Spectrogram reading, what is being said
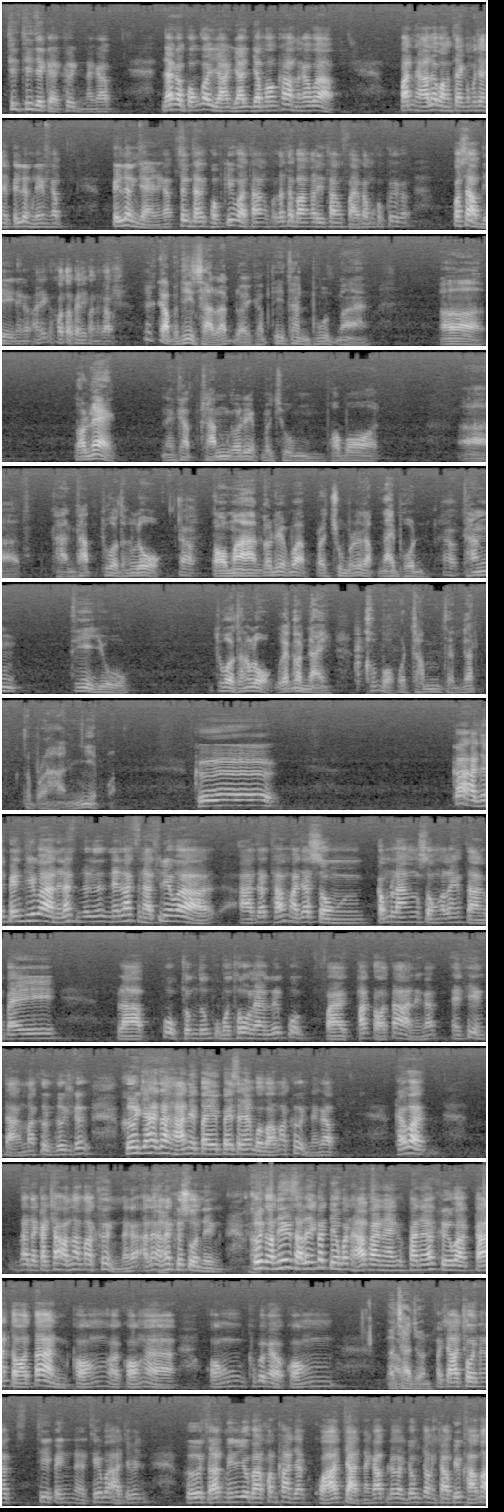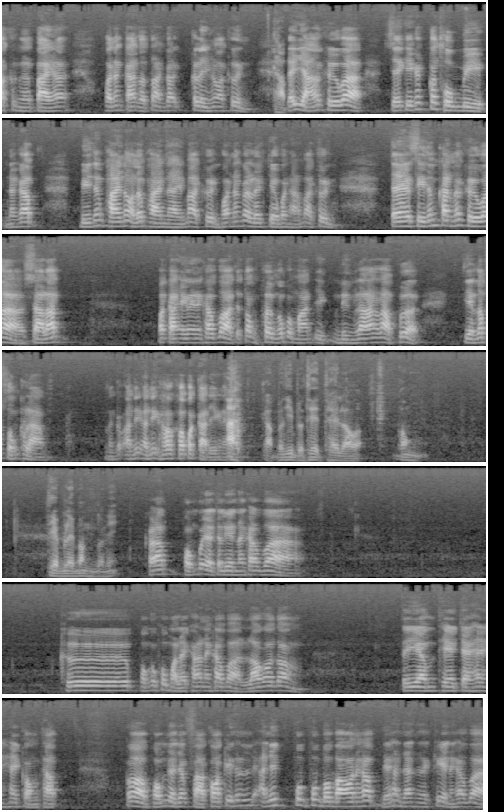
ที่ที่จะเกิดขึ้นนะครับ แล้วก็ผมก็อย่าอย่าอย่ามองข้ามนะครับว่า ปัญหาระหว่างไทยกัมพูชาเนี่ยเป็นเรื่องเล็กครับ เป็นเรื่องใหญ่นะครับ ซึ่งทางผมคิดว่าทางรัฐบาลกับทางฝ่ายความก็ก็ทราบดีนะครับ อันนี้ขอตอบแค่นี้ก่อนนะครับ กลับมาที่สหรัฐหน่อยครับที่ท่านพูดมาออตอนแรกนะครับทรัมป์ก็เรียกประชุมพบอ ฐานทัพทั่วทั้งโลก ครับ ต่อมาก็เรียกว่าประชุมระดับนายพล ครับ ทั้งที่อยู่ทั่วทั้งโลกและก็ในเขาบอกว่าทำแต่รัฐประหารเงียบอะคือ ก็อาจจะเป็นที่ว่าในลักในลักษณะที่เรียกว่า อาจจะทำอาจจะส่งกำลังส่งอะไรต่างๆไปปราบพวกชุมนุมผู้ประท้วงอะไรหรือพวกฝ่ายพรรคต่อต้านนะครับในที่ต่างๆมากขึ้นคือคือคือจะให้ทหารเนี่ยไปไปแสดงบทบาทมากขึ้นนะครับแค่ว่า น่าจะกระชับอำนาจมากขึ้นนะครับอันนั้นอันนั้นคือส่วนหนึ่ง คือตอนนี้สหรัฐเองก็เจอปัญหาภายในภายในก็คือว่าการต่อต้านของของอ่าของเขาเรียกว่าของประชาชนประชาชนนะครับที่เป็นที่ว่าอาจจะเป็นคือสหรัฐมีนโยบายค่อนข้างจะขวาจัดนะครับแล้วก็ยกจ้องชาวผิวขาวมากขึ้นเกินไปนะเพราะฉะนั้นการต่อต้านก็ก็เลยมีมากขึ้นครับและอย่างก็คือว่าเศรษฐกิจก็ก็ถูกบีบนะครับบีบทั้งภายนอกและภายในมากขึ้น เพราะฉะนั้นก็เลยเจอปัญหามากขึ้น แต่สิ่งสำคัญก็คือว่าสหรัฐประกาศเองเลยนะครับว่าจะต้องเพิ่มงบประมาณอีกหนึ่งล้านล้านเพื่อเตรียมรับสงคราม นะครับอันนี้อันนี้เขาเขาประกาศเองนะอะครับ กลับมาที่ประเทศไทยเราอะต้องเตรียมอะไรบ้างตอนนี้ ครับ ผมก็อยากจะเรียนนะครับว่า คือผมก็พูดมาหลายครั้งนะครับ ว่าเราก็ต้องเตรียมเทใจให้ให้กองทัพ ก็ผมอยากจะฝากข้อคิดอันนี้พูดพูดเบาๆนะครับ เดี๋ยวท่านจะเครียดนะครับว่า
